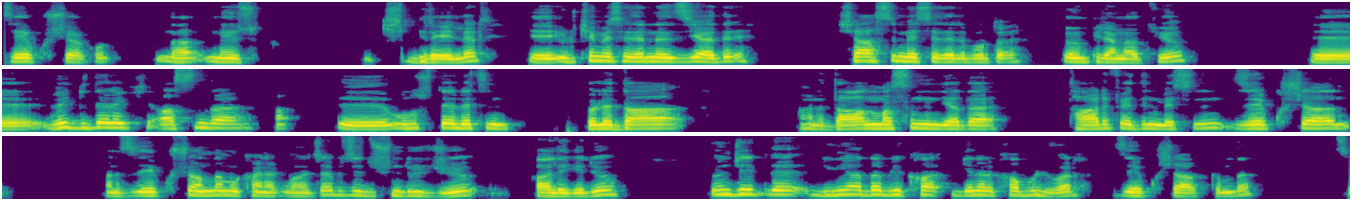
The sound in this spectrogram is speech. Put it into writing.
Z kuşağına mensup bireyler e, ülke meselelerinden ziyade şahsi meseleleri burada ön plana atıyor. E, ve giderek aslında ulus devletin böyle daha hani dağılmasının ya da tarif edilmesinin Z kuşağın hani Z kuşağından mı kaynaklanacağı bizi düşündürücü hale geliyor. Öncelikle dünyada bir ka- genel kabul var Z kuşağı hakkında. Z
